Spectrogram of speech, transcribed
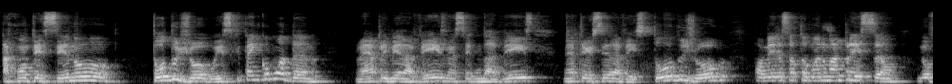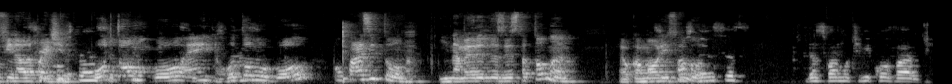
Tá acontecendo todo jogo, isso que tá incomodando. Não é a primeira vez, não é a segunda vez, não é a terceira vez. Todo jogo, o Palmeiras está tomando uma pressão no final da partida. Ou toma um gol, é, então, ou toma o um gol, ou quase toma. E na maioria das vezes está tomando. É o que o Mauri falou. transforma o time covarde.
